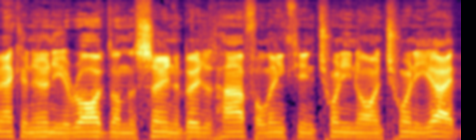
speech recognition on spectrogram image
McInerney arrived on the scene and beat it half a length in 29.28.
